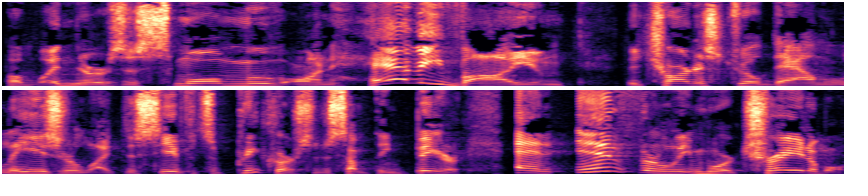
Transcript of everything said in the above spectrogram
But when there is a small move on heavy volume, the chartists drill down laser like to see if it's a precursor to something bigger and infinitely more tradable.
